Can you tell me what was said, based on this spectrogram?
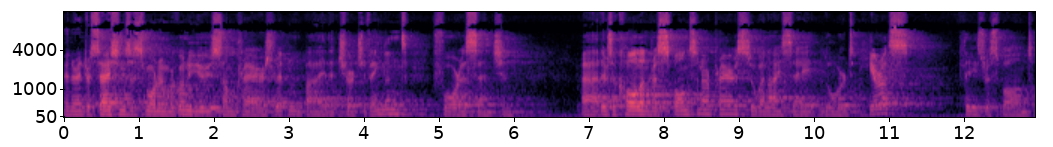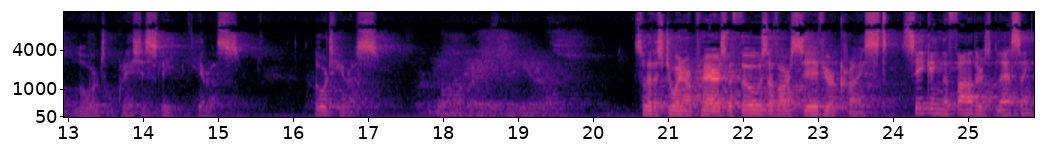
In our intercessions this morning, we're going to use some prayers written by the Church of England for Ascension. Uh, there's a call and response in our prayers, so when I say, Lord, hear us, please respond, Lord, graciously hear us. Lord, hear us. So let us join our prayers with those of our Saviour Christ, seeking the Father's blessing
